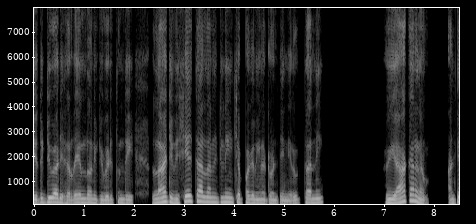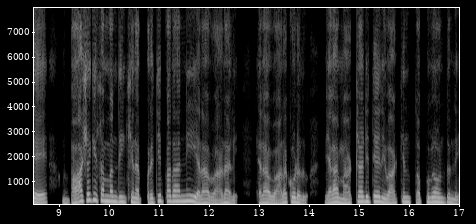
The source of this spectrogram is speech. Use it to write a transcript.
ఎదుటివాడి హృదయంలోనికి వెడుతుంది లాంటి విశేషాలన్నింటినీ చెప్పగలిగినటువంటి నిరుక్తాన్ని? వ్యాకరణం అంటే భాషకి సంబంధించిన ప్రతి పదాన్ని ఎలా వాడాలి? ఎలా వాడకూడదు? ఎలా మాట్లాడితే అది వాక్యం తప్పుగా ఉంటుంది?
